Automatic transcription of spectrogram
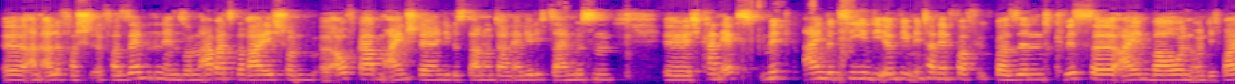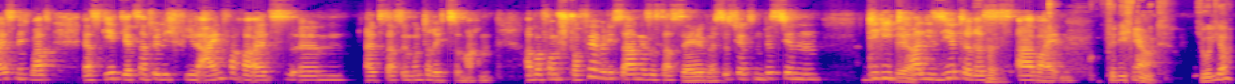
äh, an alle vers versenden, in so einen Arbeitsbereich schon äh, Aufgaben einstellen, die bis dann und dann erledigt sein müssen. Äh, ich kann Apps mit einbeziehen, die irgendwie im Internet verfügbar sind, Quizze einbauen und ich weiß nicht was. Das geht jetzt natürlich viel einfacher als, ähm, als das im Unterricht zu machen. Aber vom Stoff her würde ich sagen, ist es dasselbe. Es ist jetzt ein bisschen digitalisierteres ja. Arbeiten. Finde ich ja. gut. Julia?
